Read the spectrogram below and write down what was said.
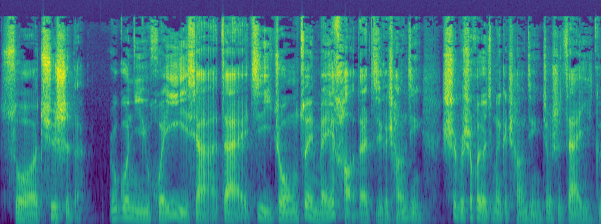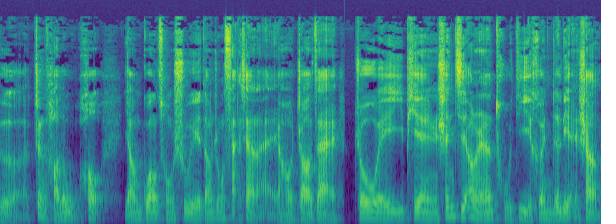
所驱使的。如果你回忆一下，在记忆中最美好的几个场景，是不是会有这么一个场景，就是在一个正好的午后，阳光从树叶当中洒下来，然后照在周围一片生机盎然的土地和你的脸上。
